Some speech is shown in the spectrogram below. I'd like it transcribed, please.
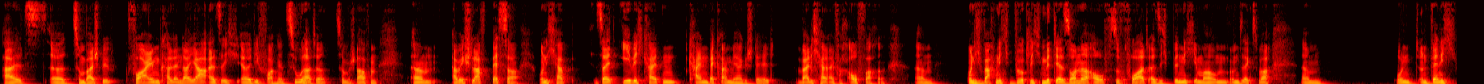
als äh, zum Beispiel vor einem Kalenderjahr, als ich äh, die Vorhänge zu hatte zum Schlafen. Ähm, aber ich schlafe besser und ich habe seit Ewigkeiten keinen Wecker mehr gestellt, weil ich halt einfach aufwache. Ähm, und ich wach nicht wirklich mit der Sonne auf sofort, also ich bin nicht immer um, um sechs wach. Ähm, und, und wenn ich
